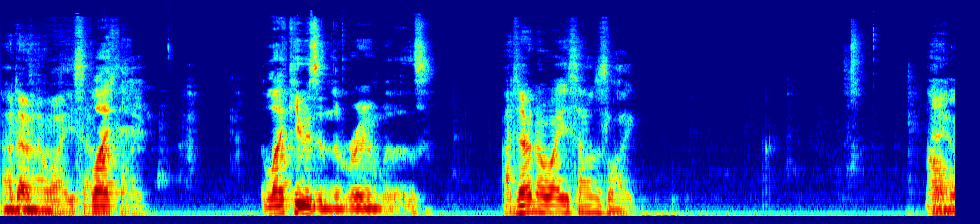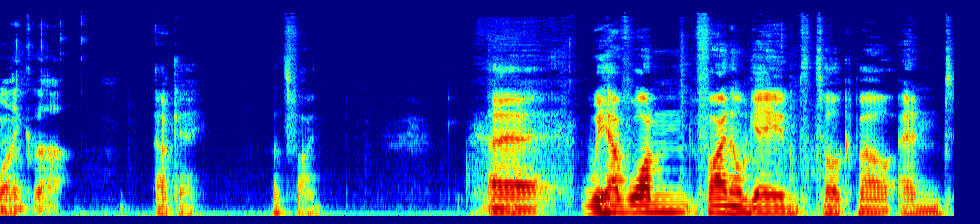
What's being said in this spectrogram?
I don't know what he sounds Like- like. Like he was in the room with us. I don't know what he sounds like. Not Anyway. like that. Okay, that's fine. Uh, we have one final game to talk about, and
